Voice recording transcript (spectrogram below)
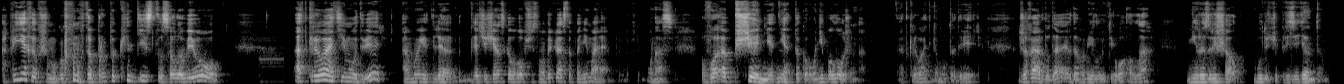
А приехавшему какому-то пропагандисту Соловьеву открывать ему дверь, а мы для, для чеченского общества мы прекрасно понимаем, у нас вообще нет, нет такого, не положено открывать кому-то дверь. Джахар Дудаев, да помилует его Аллах, не разрешал, будучи президентом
